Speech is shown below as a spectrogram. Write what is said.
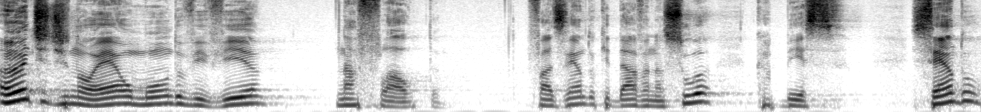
Antes de Noé, o mundo vivia na flauta fazendo o que dava na sua cabeça, sendo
